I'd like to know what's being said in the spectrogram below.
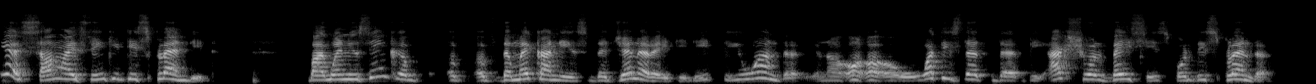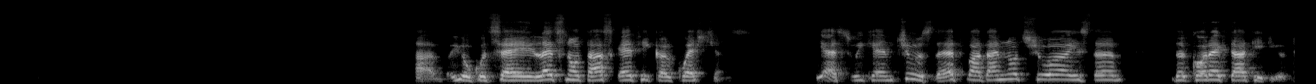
Yes, some I think it is splendid. But when you think of, of, of the mechanism that generated it, you wonder, you know, oh, oh, oh, what is the, the, the actual basis for this splendor? uh, you could say, let's not ask ethical questions. Yes, we can choose that, but I'm not sure is the, the correct attitude.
